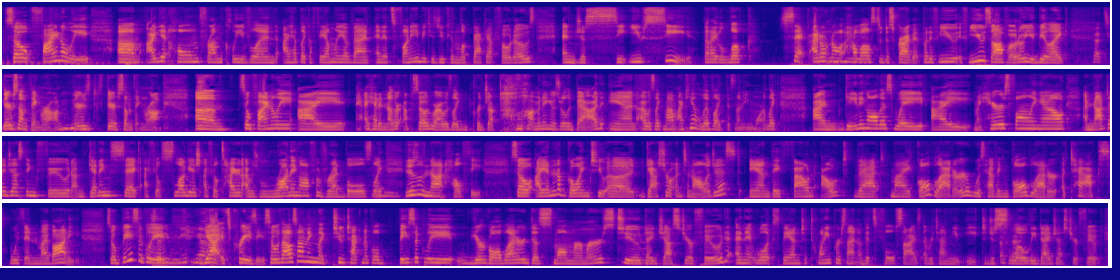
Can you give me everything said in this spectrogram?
So finally, um, I get home from Cleveland. I had like a family event, and it's funny because you can look back at photos and just see you see that I look sick. I don't know how else to describe it, but if you if you saw a photo, you'd be like, That's there's something wrong. There's there's something wrong. Um, so finally, I I had another episode where I was like projectile vomiting. It was really bad, and I was like, Mom, I can't live like this anymore. Like, I'm gaining all this weight. I my hair is falling out. I'm not digesting food. I'm getting sick. I feel sluggish. I feel tired. I was running off of Red Bulls. Like, it just was not healthy. So I ended up going to a gastroenterologist, and they found out that my gallbladder was having gallbladder attacks within my body. So basically. Yeah. yeah, it's crazy. So without sounding like too technical, basically your gallbladder does small murmurs to Mm-hmm. digest your food and it will expand to 20% of its full size every time you eat to just slowly digest your food.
